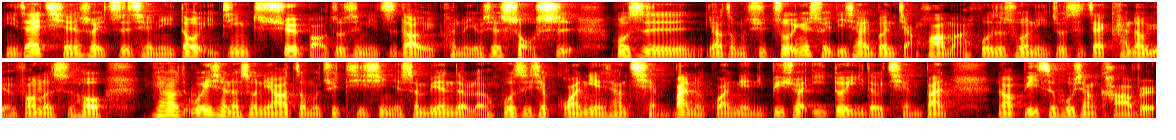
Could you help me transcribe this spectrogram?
你在潜水之前，你都已经确保就是你知道可能有些手势，或是要怎么去做，因为水底下也不能讲话嘛，或者说你就是在看到远方的时候，你看到危险的时候，你要怎么去提醒你身边的人，或是一些观念，像潜伴的观念，你必须要一对一的潜伴，然后彼此互相 cover。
